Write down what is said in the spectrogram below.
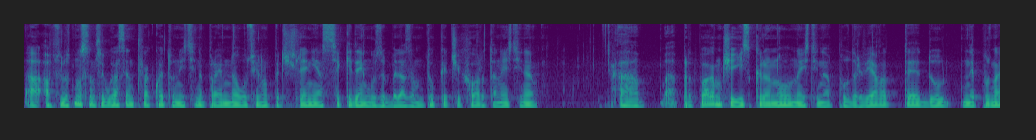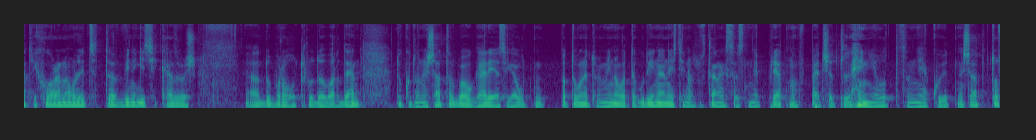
а, абсолютно съм съгласен това, което наистина прави много силно впечатление. Аз всеки ден го забелязвам тук, е, че хората наистина а, предполагам, че искрено наистина поздравявате до непознати хора на улицата, винаги си казваш добро утро, добър ден, докато нещата в България сега от пътуването миналата година наистина останах с неприятно впечатление от някои от нещата. То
